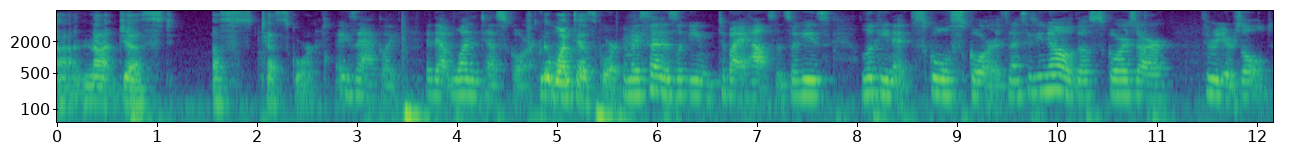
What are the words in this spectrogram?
uh, not just a s- test score, exactly. That one test score. the one test score. And my son is looking to buy a house, and so he's looking at school scores. And I said, you know, those scores are three years old.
